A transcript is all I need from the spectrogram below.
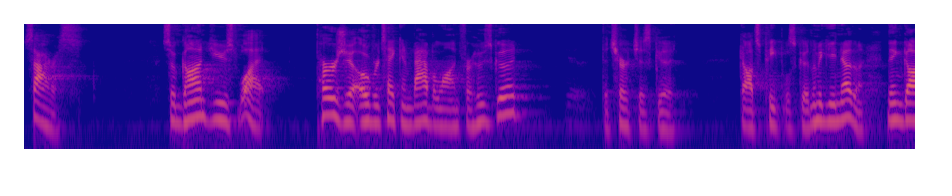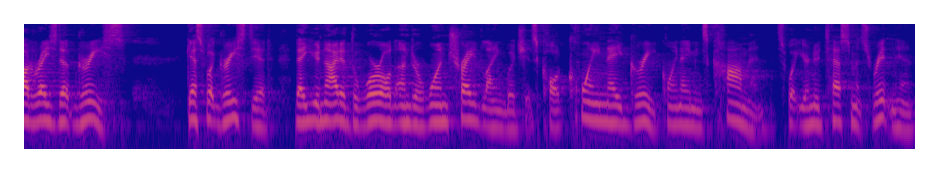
Cyrus. So God used what? Persia overtaking Babylon for whose good? The church is good. God's people's good. Let me give you another one. Then God raised up Greece. Guess what Greece did? They united the world under one trade language. It's called Koine Greek. Koine means common. It's what your New Testament's written in,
